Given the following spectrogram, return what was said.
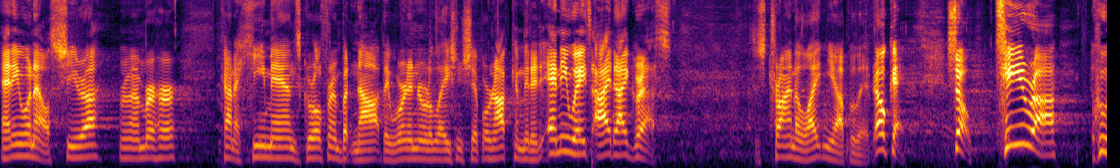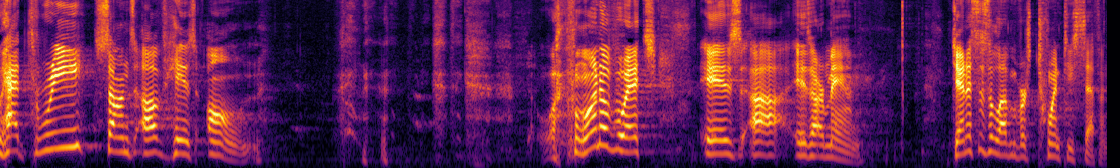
Anyone else? She-Ra, remember her? Kind of He Man's girlfriend, but not. They weren't in a relationship or not committed. Anyways, I digress. Just trying to lighten you up a bit. Okay, so Terah, who had three sons of his own, one of which is, uh, is our man. Genesis 11, verse 27.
